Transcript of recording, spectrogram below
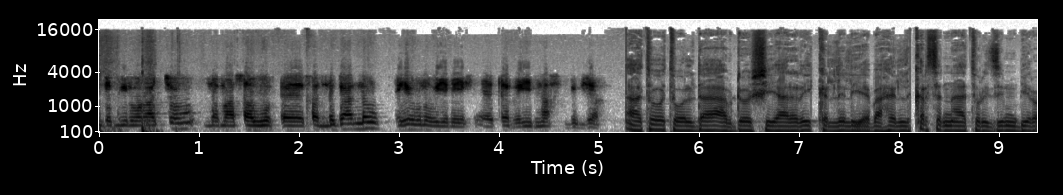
እንደሚኖራቸው ለማሳወቅ ፈልጋለሁ። ይሄው ነው የኔ ጥሪና ግብዣ። አቶ ተወልዳ አብዶሽ የሐረሪ ክልል የባህል ቅርስና ቱሪዝም ቢሮ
